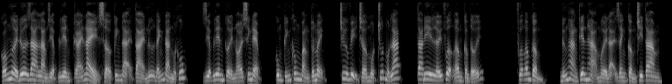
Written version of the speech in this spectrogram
có người đưa ra làm Diệp Liên cái này sở kinh đại tài nữ đánh đàn một khúc, Diệp Liên cười nói xinh đẹp, cung kính không bằng tuân mệnh, chư vị chờ một chút một lát, ta đi lấy phượng âm cầm tới. Phượng âm cầm, đứng hàng thiên hạ 10 đại danh cầm chi tam,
